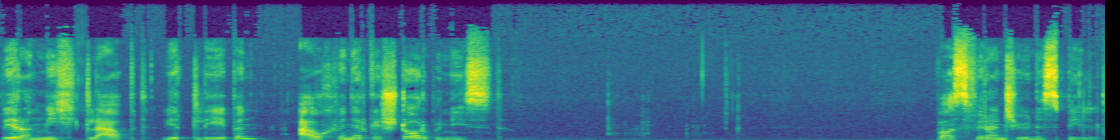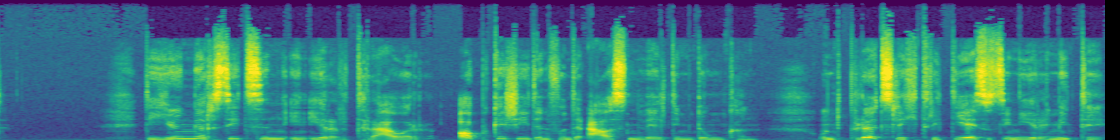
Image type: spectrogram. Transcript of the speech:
Wer an mich glaubt, wird leben, auch wenn er gestorben ist. Was für ein schönes Bild. Die Jünger sitzen in ihrer Trauer, abgeschieden von der Außenwelt im Dunkeln, und plötzlich tritt Jesus in ihre Mitte.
